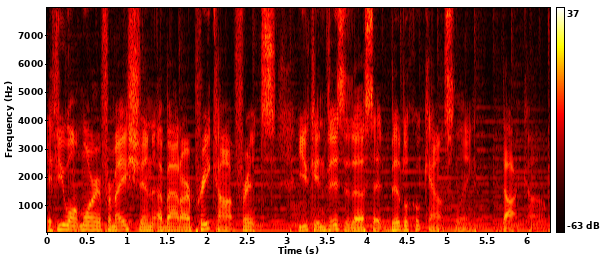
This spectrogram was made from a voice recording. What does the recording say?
If you want more information about our pre conference, you can visit us at biblicalcounseling.com.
